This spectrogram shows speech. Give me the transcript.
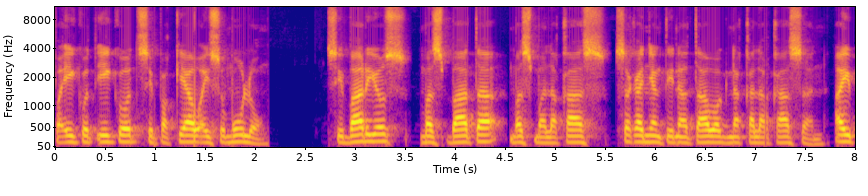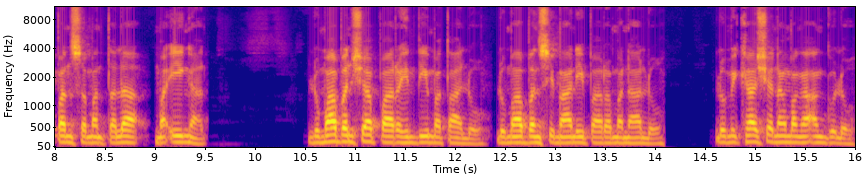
Paikot-ikot si Pacquiao ay sumulong. Si Barrios, mas bata, mas malakas sa kanyang tinatawag na kalakasan, ay pansamantala, maingat. Lumaban siya para hindi matalo. Lumaban si Manny para manalo. Lumikha siya ng mga anggulo.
